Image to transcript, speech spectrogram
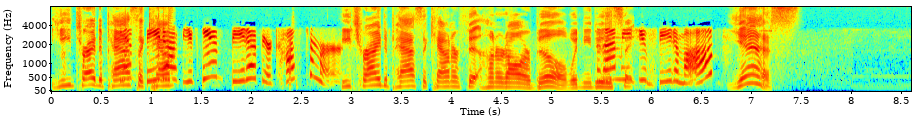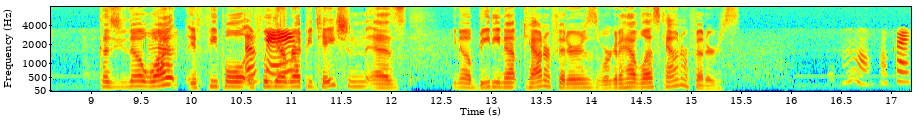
he tried to pass a Beat up. You can't beat up your customer. He tried to pass a counterfeit hundred dollar bill. Wouldn't you do so the that means you beat him up. Yes. Because you know what? If people, if we get a reputation as, you know, beating up counterfeiters, we're going to have less counterfeiters. Oh, okay.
